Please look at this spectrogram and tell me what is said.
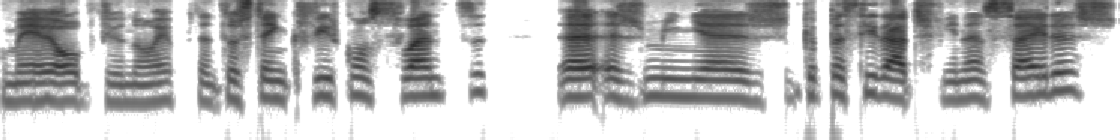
como é óbvio, não é? Portanto, eles têm que vir consoante uh, as minhas capacidades financeiras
